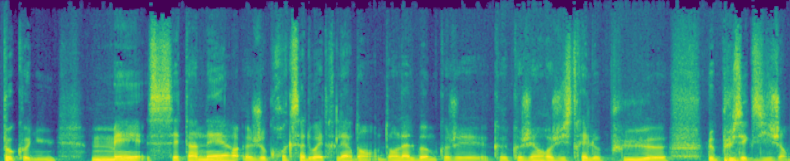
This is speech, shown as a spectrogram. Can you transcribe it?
peu connu, mais c'est un air, je crois que ça doit être l'air dans, dans l'album que j'ai que, que enregistré le plus, euh, le plus exigeant,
